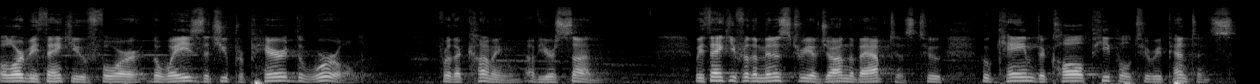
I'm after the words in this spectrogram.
Oh Lord, we thank you for the ways that you prepared the world for the coming of your Son. We thank you for the ministry of John the Baptist, who, who came to call people to repentance.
